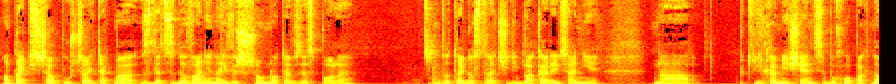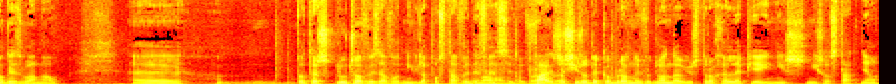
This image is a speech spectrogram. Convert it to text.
On taki strzał puszcza i tak ma zdecydowanie najwyższą notę w zespole. Do tego stracili Bakary Sanie na kilka miesięcy, bo chłopak nogę złamał. E, To też kluczowy zawodnik dla postawy No, defensywy. to Fakt, prawda. że środek obrony wyglądał już trochę lepiej niż, niż ostatnio,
